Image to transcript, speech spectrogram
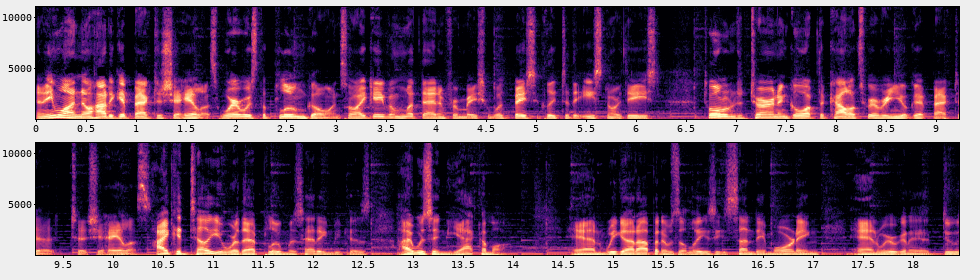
and he wanted to know how to get back to Chehalis. Where was the plume going? So I gave him what that information was, basically to the east northeast. Told him to turn and go up the Cowlitz River, and you'll get back to, to Chehalis. I could tell you where that plume was heading because I was in Yakima. And we got up, and it was a lazy Sunday morning, and we were going to do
